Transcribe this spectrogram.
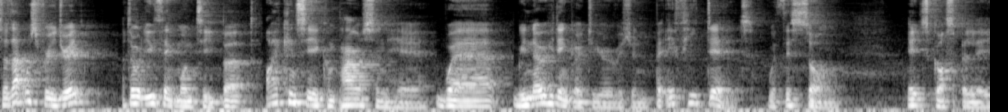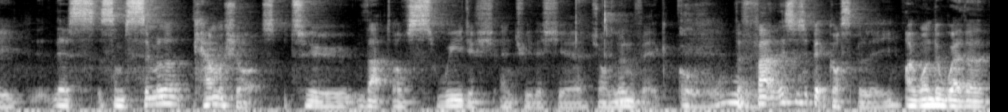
So that was Fridrik. I don't know what you think, Monty, but I can see a comparison here where we know he didn't go to Eurovision, but if he did with this song, it's gospely. There's some similar camera shots to that of Swedish entry this year, John Lundvik. Oh. The fact this is a bit gospely, I wonder whether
